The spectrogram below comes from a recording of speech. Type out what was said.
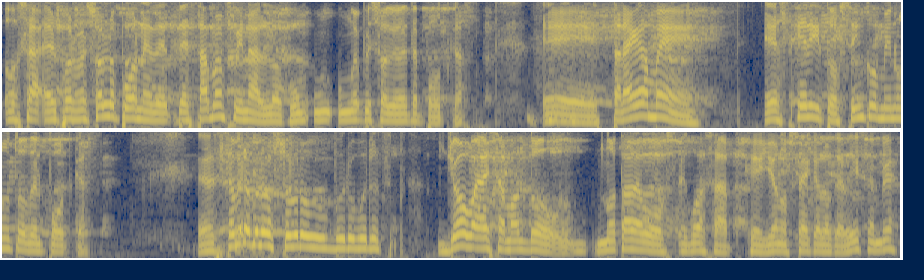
O sea, el profesor lo pone de, de examen final, loco, un, un- un episodio de este podcast. Eh, tráigame escrito cinco minutos del podcast. Eh, Yo voy a mando nota de voz en WhatsApp que yo no sé qué es lo que dicen, viejo.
